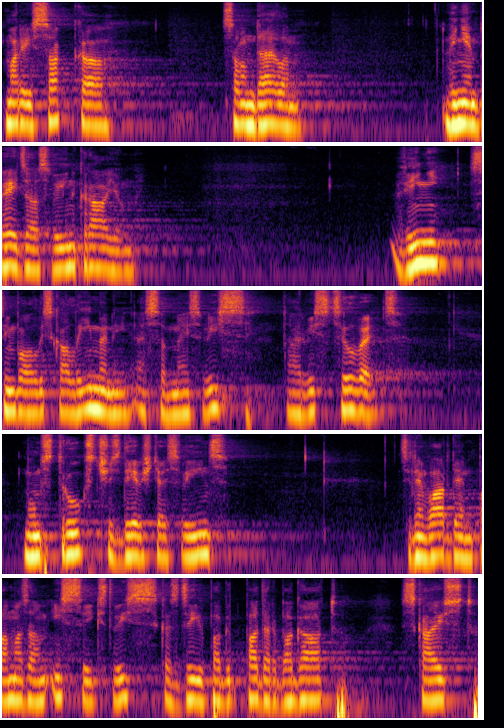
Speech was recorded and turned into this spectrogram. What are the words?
Marija saka savam dēlam, viņiem beidzās vīna krājumi. Viņi simboliskā līmenī esam mēs visi. Tā ir visa cilvēce. Mums trūkst šis dievišķais vīns. Citiem vārdiem, pamazām izsīkst viss, kas dzīvi padara bagātu, skaistu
